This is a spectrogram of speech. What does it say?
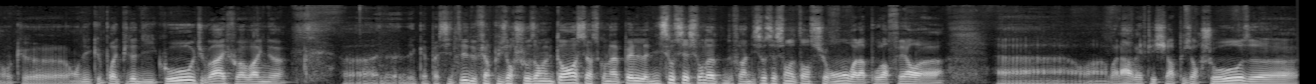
donc, euh, on dit que pour être pilote d'hélico, tu vois, il faut avoir une, euh, des capacités de faire plusieurs choses en même temps, c'est ce qu'on appelle la dissociation, enfin, d'attention, voilà, pouvoir faire voilà, réfléchir à plusieurs choses. Euh,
